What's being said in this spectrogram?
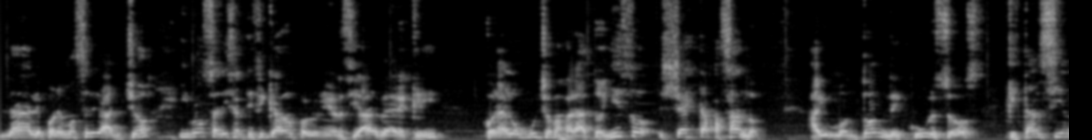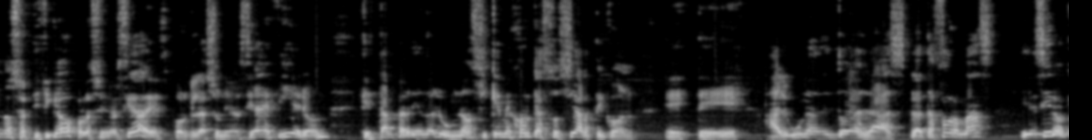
nada, le ponemos el gancho y vos salís certificado por la Universidad de Berkeley con algo mucho más barato. Y eso ya está pasando. Hay un montón de cursos que están siendo certificados por las universidades, porque las universidades vieron que están perdiendo alumnos y qué mejor que asociarte con este, alguna de todas las plataformas y decir, ok,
